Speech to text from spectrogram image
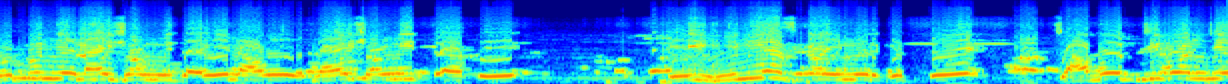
নতুন যে ন্যায় সংহিতা, এই ন্যায় সংহিতাতে এই হিনিয়াস ক্রাইমের ক্ষেত্রে যাবজ্জীবন যে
